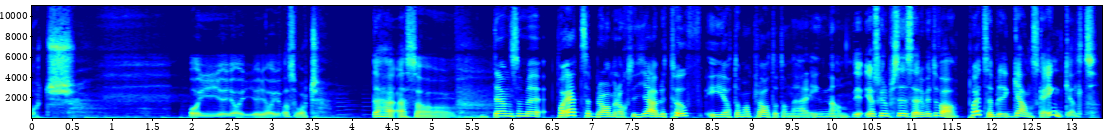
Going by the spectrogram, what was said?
Ouch. Oj, oj, oj, oj, oj vad svårt. Det här, alltså... Den som är på ett sätt bra men också jävligt tuff är att de har pratat om det här innan. Jag- Jag skulle precis säga det, vet du vad? På ett sätt blir det ganska enkelt.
